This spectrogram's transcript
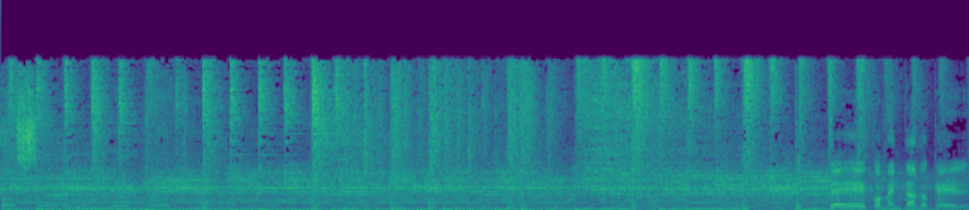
pasar un buen rato. Te he comentado que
